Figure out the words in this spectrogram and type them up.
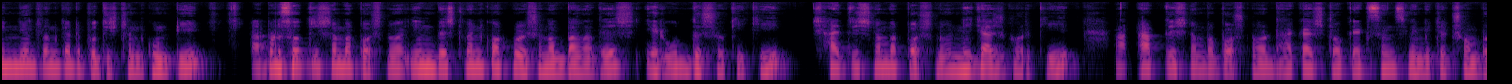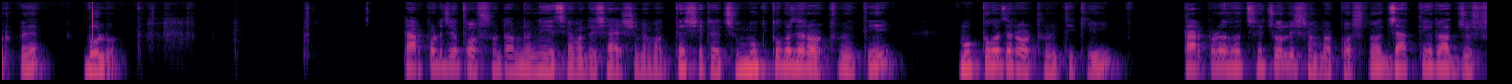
ঋণ নিয়ন্ত্রণকারী প্রতিষ্ঠান কোনটি? তারপরে ছত্রিশ নম্বর প্রশ্ন ইনভেস্টমেন্ট কর্পোরেশন অব বাংলাদেশ এর উদ্দেশ্য কি কি? সাঁত্রিশ নম্বর প্রশ্ন, নিকাশ ঘর কি? আর আটত্রিশ নম্বর প্রশ্ন, ঢাকা স্টক এক্সচেঞ্জ লিমিটেড সম্পর্কে বলুন। তারপরে যে প্রশ্নটা আমরা নিয়েছি আমাদের সাজেশনের মধ্যে, সেটা হচ্ছে মুক্তবাজার অর্থনীতি। মুক্তবাজার অর্থনীতি কি? তারপরে হচ্ছে চল্লিশ নম্বর প্রশ্ন, জাতীয় রাজস্ব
